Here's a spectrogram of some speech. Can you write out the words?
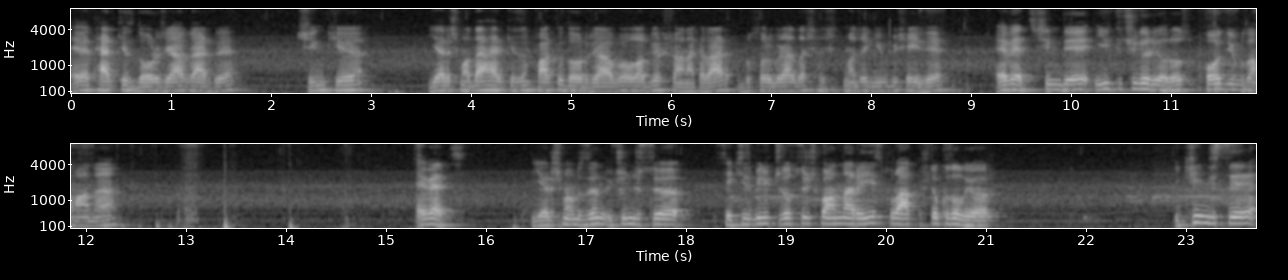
Evet herkes doğru cevap verdi. Çünkü yarışmada herkesin farklı doğru cevabı olabilir şu ana kadar. Bu soru biraz da şaşırtmaca gibi bir şeydi. Evet şimdi ilk üçü görüyoruz. Podyum zamanı. Evet. Yarışmamızın üçüncüsü 8333 puanla Reis Pro 69 oluyor. İkincisi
